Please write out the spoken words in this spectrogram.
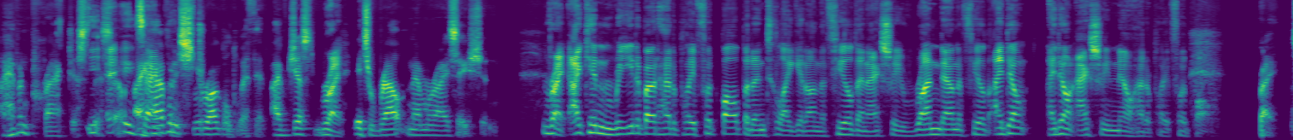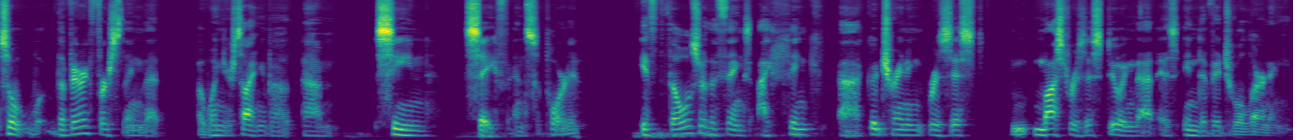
I haven't practiced this. Yeah, exactly. I haven't struggled with it. I've just right. It's route memorization. Right. I can read about how to play football, but until I get on the field and actually run down the field, I don't I don't actually know how to play football. Right. So w- the very first thing that uh, when you're talking about um, seen, safe, and supported, if those are the things I think uh, good training resist must resist doing that as individual learning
